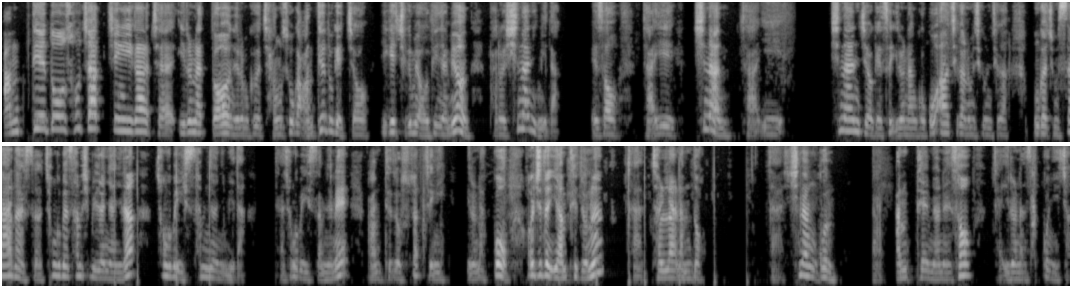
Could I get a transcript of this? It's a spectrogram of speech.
암태도 소작쟁이가 자, 일어났던 여러분 그 장소가 암태도겠죠. 이게 지금의 어디냐면 바로 신안입니다. 그래서 자, 이 신안, 자, 이 신안 지역에서 일어난 거고 아 제가 그러면 지금 제가 뭔가 좀 싸다 했어요. 1931년이 아니라 1923년입니다. 자, 1923년에 암태조 수작쟁이 일어났고 어쨌든 이 암태조는 자, 전라남도 자, 신안군 자, 암태면에서 자, 일어난 사건이죠.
